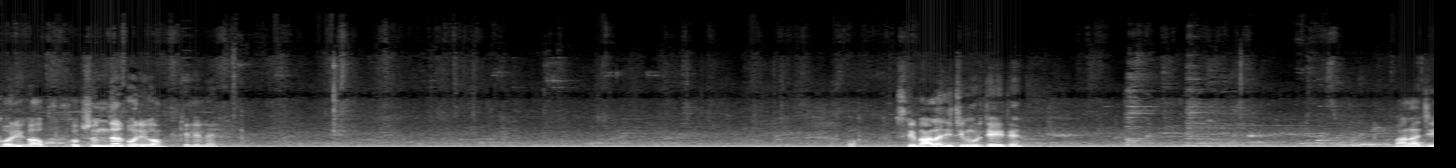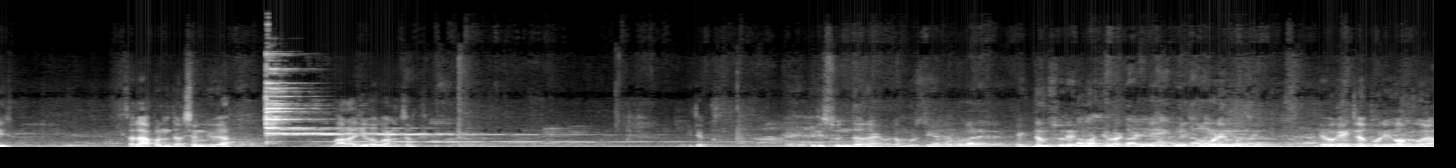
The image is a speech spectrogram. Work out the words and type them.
कोरीगाव खूप सुंदर कोरीगाव केलेलं आहे. हो. श्री बालाजीची मूर्ती आहे इथे. बालाजी चला आपण दर्शन घेऊया. बालाजी भगवानचं. इथे किती सुंदर आहे बघा मूर्ती. एकदम सुरेख मूर्ती वाटते. मूर्ती. हे बघा इथलं कोरीगाम बघा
